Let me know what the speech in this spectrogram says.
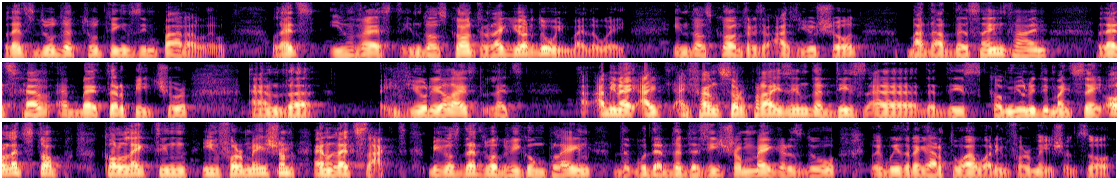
let's do the two things in parallel. Let's invest in those countries, like you're doing, by the way, in those countries, as you showed, but at the same time, let's have a better picture. And uh, if you realize, let's I mean, I, I, I, found surprising that this, uh, that this community might say, oh, let's stop collecting information and let's act, because that's what we complain that, that the decision makers do with regard to our information. So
